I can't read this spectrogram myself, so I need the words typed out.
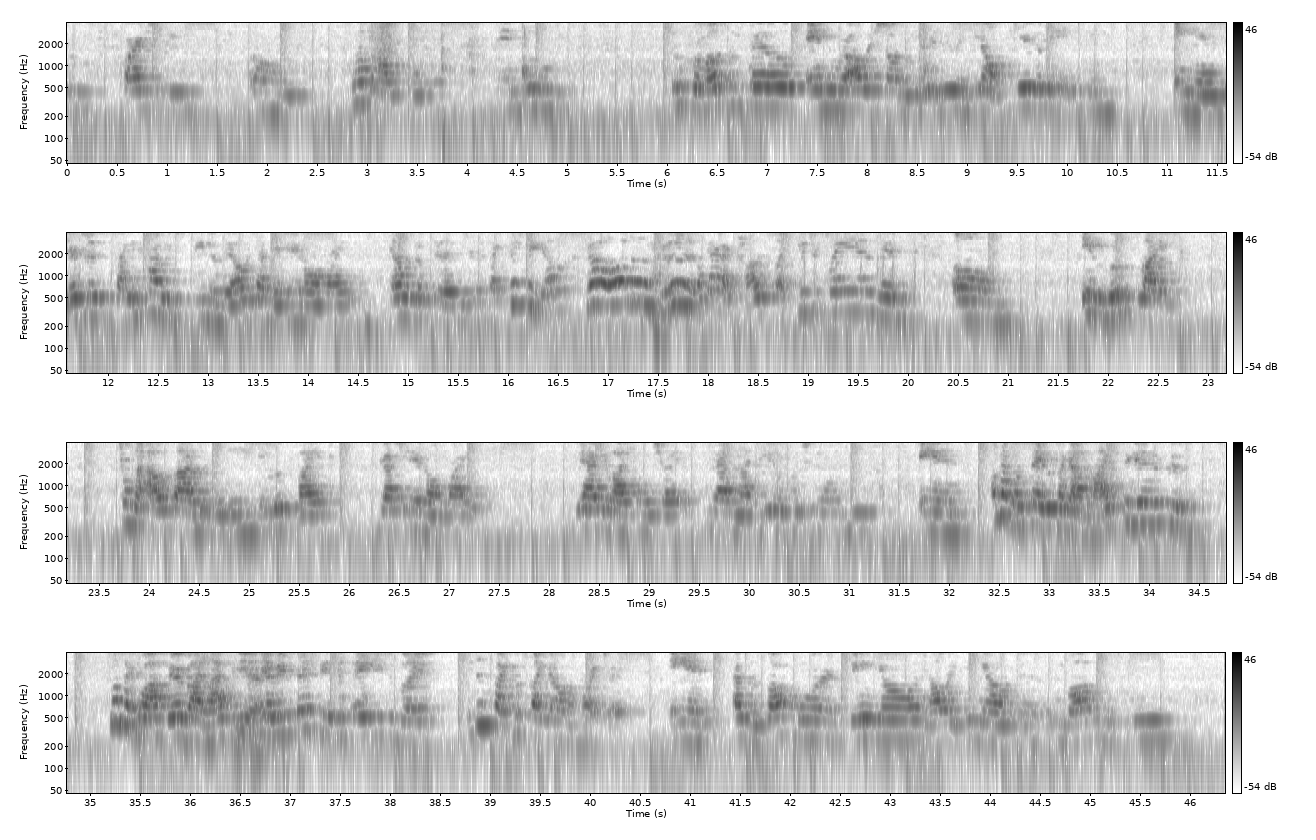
who are actually um, life things and who who promote themselves and who are always showing the good to do and you don't hear them in anything. And they're just like anytime you see them, they always have their head on right. And I look up to them because like especially y'all, y'all all doing good. Like I got college like future plans and um it looks like from the outside looking in, it looks like you got your head on right. You have your life on track. You have an idea of what you want to do. And I'm not gonna say it looks like our lives together because it looks like well, everybody lives Yeah. together, especially at this age. But it just like looks like they're on the right track. And as a sophomore and seeing y'all and always seeing y'all uh, involved in the school,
